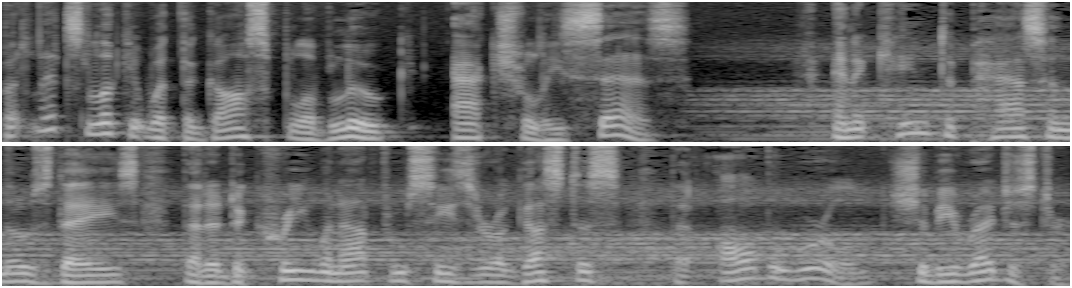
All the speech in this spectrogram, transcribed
But let's look at what the Gospel of Luke actually says. And it came to pass in those days that a decree went out from Caesar Augustus that all the world should be registered.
